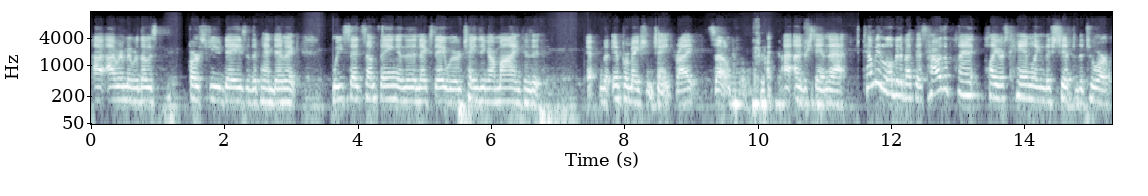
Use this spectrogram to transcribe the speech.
I, I remember those first few days of the pandemic, we said something, and then the next day we were changing our mind because it the information changed, right? So I understand that. Tell me a little bit about this. How are the play- players handling the shift of the tour?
